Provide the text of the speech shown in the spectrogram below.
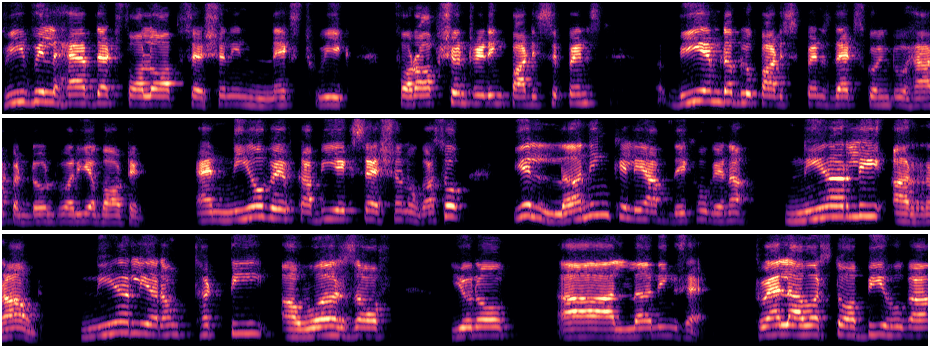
we will have that follow up session in next week for option trading participants BMW participants that's going to happen don't worry about it and neo wave का भी एक सेशन होगा सो so, ये लर्निंग के लिए आप देखोगे ना नियरली अराउंड nearly around thirty hours of you know learnings है। ट्वेल्व आवर्स तो अभी होगा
